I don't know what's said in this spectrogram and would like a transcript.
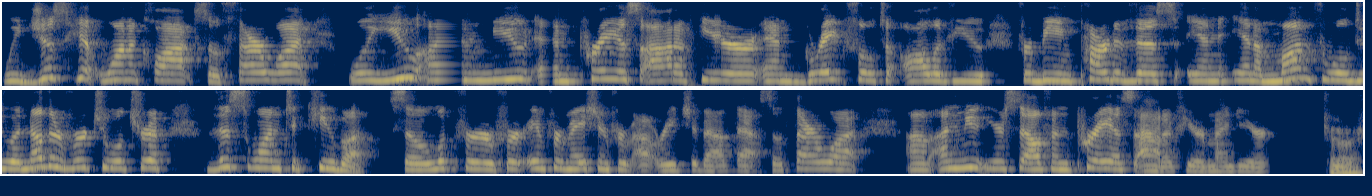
We just hit one o'clock. So Tharwat, will you unmute and pray us out of here and grateful to all of you for being part of this. In, in a month, we'll do another virtual trip, this one to Cuba. So look for, for information from outreach about that. So Tharwat, um, unmute yourself and pray us out of here, my dear. Sure,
